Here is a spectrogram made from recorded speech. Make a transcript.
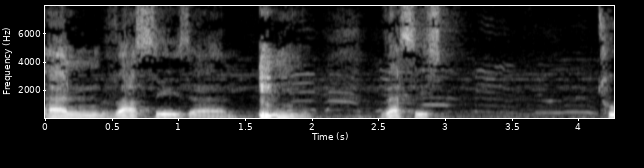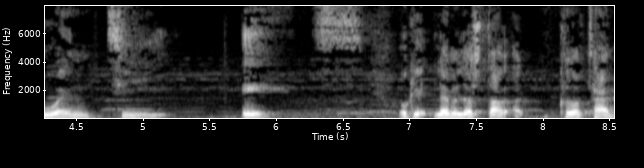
and verses um, verses 28. Okay, let me just start because of time.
